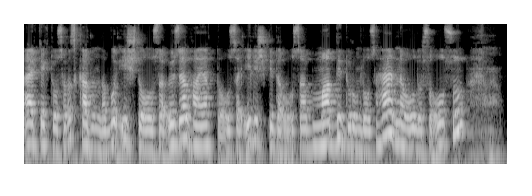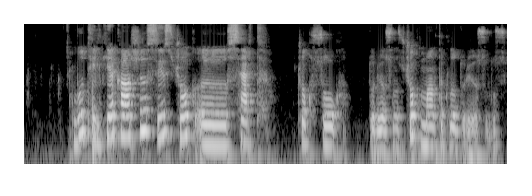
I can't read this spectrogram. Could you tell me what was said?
Erkek de olsanız kadın da bu işte olsa, özel hayatta olsa, ilişkide olsa, maddi durumda olsa her ne olursa olsun bu tilkiye karşı siz çok e, sert, çok soğuk duruyorsunuz. Çok mantıklı duruyorsunuz.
